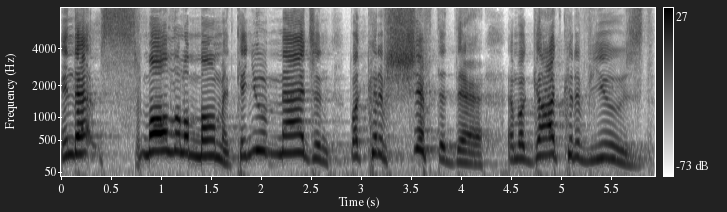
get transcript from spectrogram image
In that small little moment, can you imagine what could have shifted there and what God could have used?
